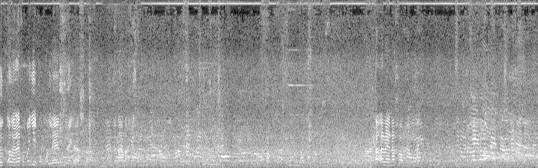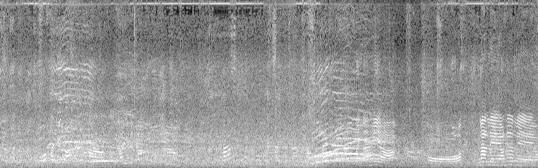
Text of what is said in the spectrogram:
นึกอะไรได้เขาก็หยิบออกมาเล่นอะไรอย่างเงี้ยค่ะ ก็น่ารักอะอะไรนะคะไม่รู้แต่งหน้าให้ยะอ๋อนานแล้วนานแล้ว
